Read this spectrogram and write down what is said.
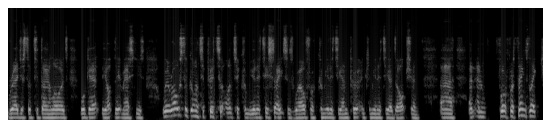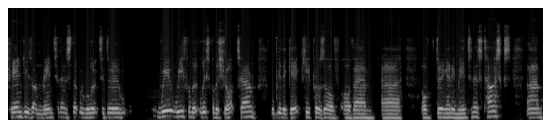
registered to download will get the update messages. We're also going to put it onto community sites as well for community input and community adoption. Uh, and, and for, for things like changes on maintenance that we will look to do, we we for the, at least for the short term will be the gatekeepers of of um, uh, of doing any maintenance tasks. Um,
